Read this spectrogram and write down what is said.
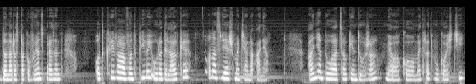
Donna rozpakowując prezent odkrywa wątpliwej urody lalkę o nazwie szmaciana Ania. Ania była całkiem duża, miała około metra długości,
